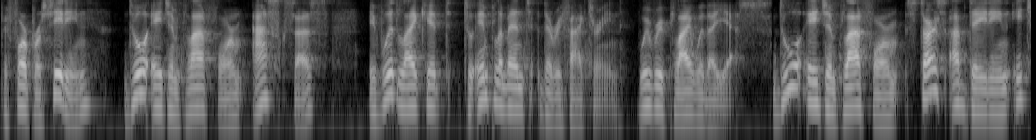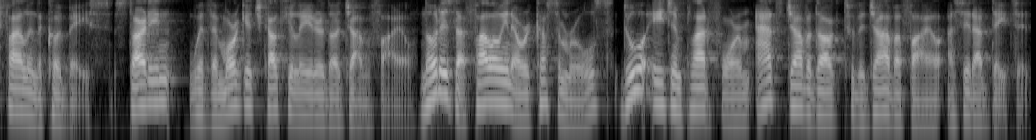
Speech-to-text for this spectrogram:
Before proceeding, Duo Agent Platform asks us if we'd like it to implement the refactoring, we reply with a yes. Duo Agent Platform starts updating each file in the codebase, starting with the mortgagecalculator.java file. Notice that following our custom rules, Duo Agent Platform adds JavaDoc to the Java file as it updates it.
